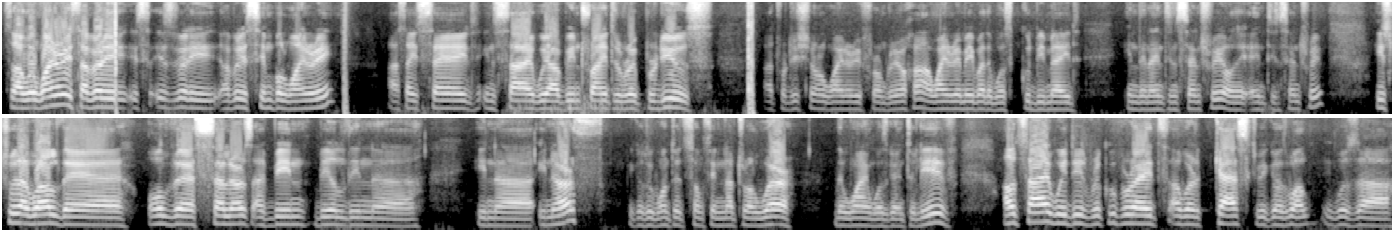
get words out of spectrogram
So our winery is a very, is, is very, a very simple winery. As I said, inside we have been trying to reproduce a traditional winery from Rioja, a winery maybe that was, could be made in the 19th century or the 18th century. It's true that well, the, all the cellars have been built in, uh, in, uh, in earth because we wanted something natural where the wine was going to live. Outside we did recuperate our cask because well, it was uh,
